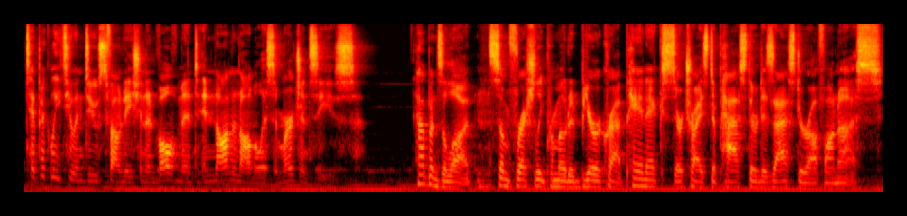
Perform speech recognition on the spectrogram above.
typically to induce Foundation involvement in non-anomalous emergencies. Happens a lot. Some freshly promoted bureaucrat panics or tries to pass their disaster off on us.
